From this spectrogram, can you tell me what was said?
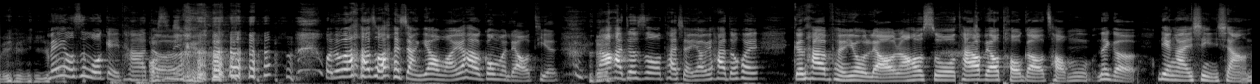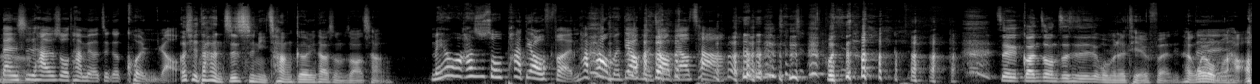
零零一，没有，是我给他的，哦、是你给他的。我就问他说他想要吗？因为他有跟我们聊天，然后他就说他想要，因为他都会跟他的朋友聊，然后说他要不要投稿草木那个恋爱信箱，嗯，但是他就说他没有这个困扰，而且他很支持你唱歌，你知道什么时候唱？没有啊，他是说怕掉粉，他怕我们掉粉，叫我不要唱。不是，这个观众真是我们的铁粉，很为我们好。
